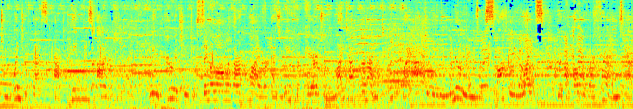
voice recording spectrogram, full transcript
to Winterfest at Kings Island. We encourage you to sing along with our choir as we prepare to light up the night by activating millions of sparkling lights with the help of our friends at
